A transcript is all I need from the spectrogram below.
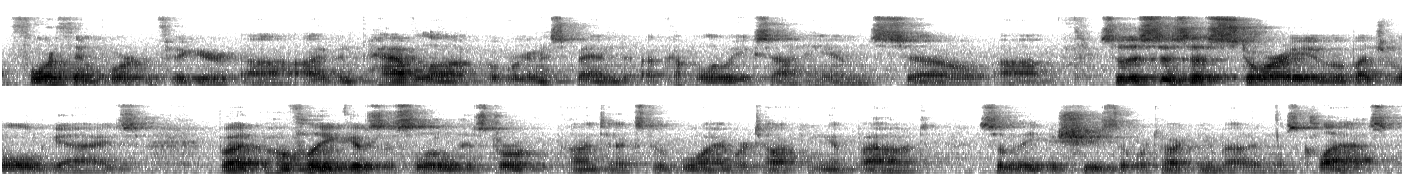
a fourth important figure, uh, Ivan Pavlov, but we're going to spend a couple of weeks on him. So, um, so this is a story of a bunch of old guys, but hopefully it gives us a little historical context of why we're talking about some of the issues that we're talking about in this class.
